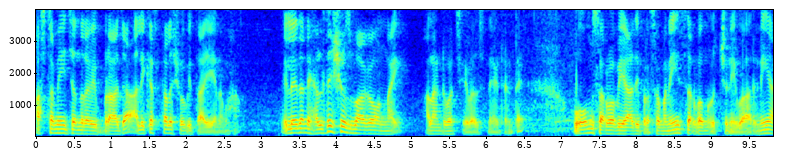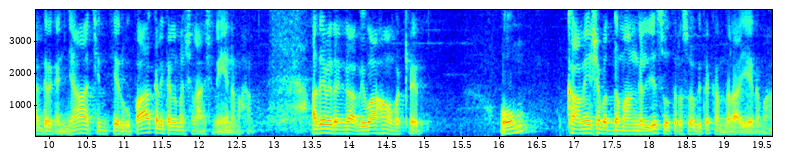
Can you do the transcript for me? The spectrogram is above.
అష్టమీ చంద్ర విభ్రాజ అలికస్థల శోభితాయే నమ. లేదంటే హెల్త్ ఇష్యూస్ బాగా ఉన్నాయి. అలాంటి వారు చేయవలసింది ఏంటంటే ఓం సర్వవ్యాధి ప్రసమని సర్వమృత్యు నివారిణి అగ్రగణ్య అచింత్య రూప కలికల్మశనాశినే నమ. అదేవిధంగా వివాహం అవ్వట్లేదు. ఓం కామేశబద్ధ మాంగళ్య సూత్ర శోభిత కందరాయే నమ.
